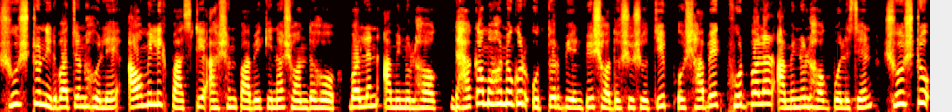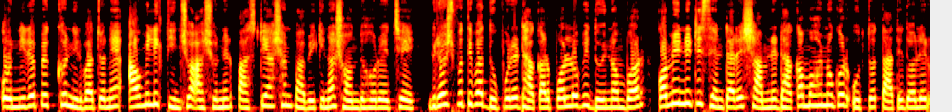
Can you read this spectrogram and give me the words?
সুষ্ঠু নির্বাচন হলে আওয়ামী লীগ পাঁচটি আসন পাবে কিনা সন্দেহ, বললেন আমিনুল হক। ঢাকা মহানগর উত্তর বিএনপির সদস্য সচিব ও সাবেক ফুটবলার আমিনুল হক বলেছেন, সুষ্ঠু ও নিরপেক্ষ নির্বাচনে আওয়ামী লীগ তিনশো আসনের পাঁচটি আসন পাবে কিনা সন্দেহ রয়েছে। বৃহস্পতিবার দুপুরে ঢাকার পল্লবী দুই নম্বর কমিউনিটি সেন্টারের সামনে ঢাকা মহানগর উত্তর তাঁতি দলের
